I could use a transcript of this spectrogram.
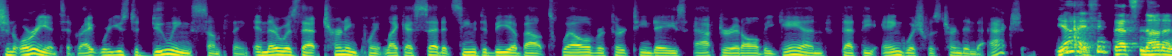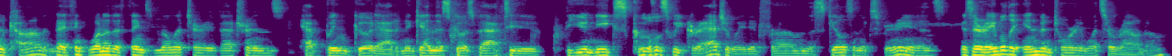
action oriented, right? We're used to doing something. And there was that turning point. Like I said, it seemed to be about 12 or 13 days after it all began that the anguish was turned into action. Yeah, I think that's not uncommon. I think one of the things military veterans have been good at, and again, this goes back to the unique schools we graduated from and the skills and experience, is they're able to inventory what's around them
